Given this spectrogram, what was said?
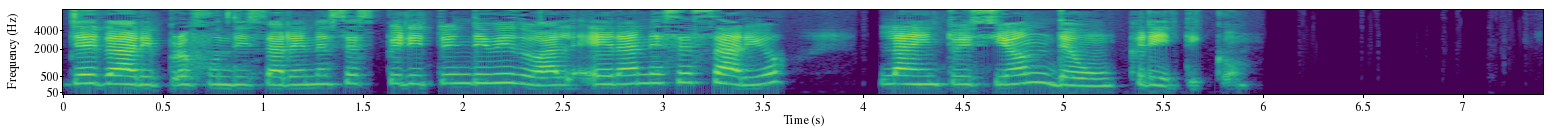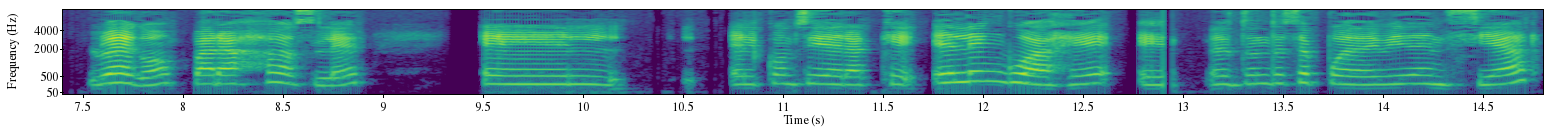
llegar y profundizar en ese espíritu individual, era necesario la intuición de un crítico. Luego, para Hustler, él, considera que el lenguaje es, donde se puede evidenciar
